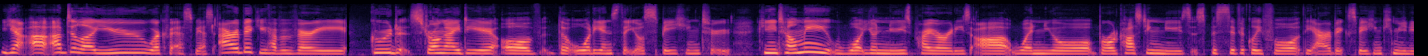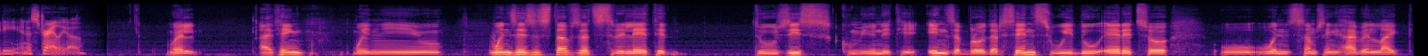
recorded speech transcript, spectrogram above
Yeah, uh, Abdullah, you work for SBS Arabic. You have a very good, strong idea of the audience that you're speaking to. Can you tell me what your news priorities are when you're broadcasting news specifically for the Arabic speaking community in Australia? Well, I think when you when there's stuff that's related to this community in the broader sense, we do air it. So when something happened like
